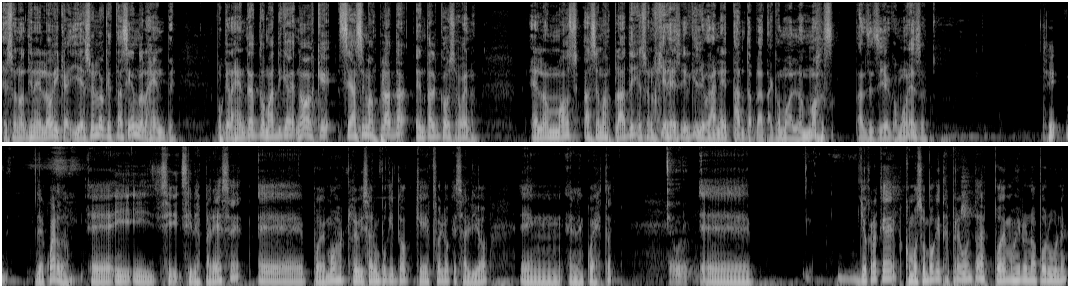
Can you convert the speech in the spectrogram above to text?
eso no tiene lógica. Y eso es lo que está haciendo la gente. Porque la gente automática, no, es que se hace más plata en tal cosa. Bueno, Elon Musk hace más plata y eso no quiere decir que yo gane tanta plata como Elon Musk. Tan sencillo como eso. Sí, de acuerdo. Eh, y, y si, si, les parece, eh, podemos revisar un poquito qué fue lo que salió en, en la encuesta. Seguro. Eh, yo creo que como son poquitas preguntas, podemos ir una por una.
